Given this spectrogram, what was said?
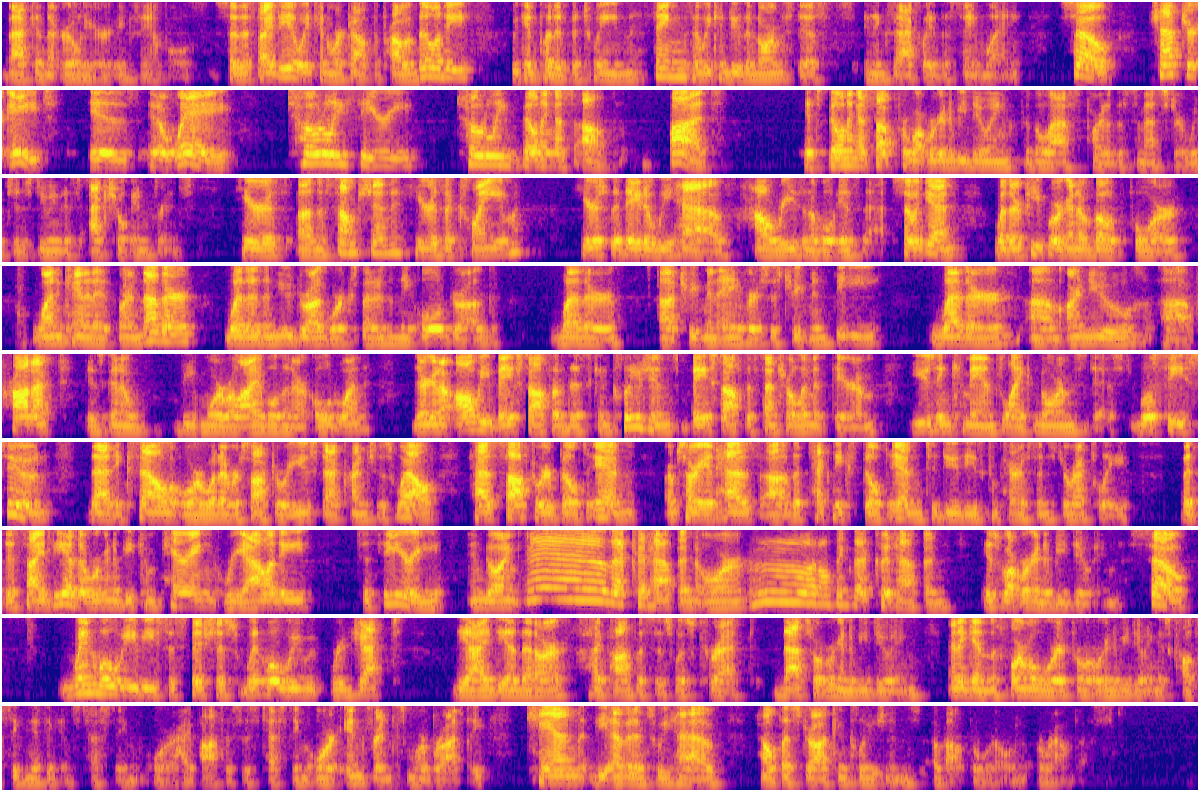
back in the earlier examples. So this idea, we can work out the probability, we can put it between things, and we can do the norms dists in exactly the same way. So chapter 8 is, in a way, totally theory, totally building us up, but it's building us up for what we're going to be doing for the last part of the semester, which is doing this actual inference. Here is an assumption, here is a claim, here's the data we have, how reasonable is that? So again, whether people are going to vote for one candidate or another, whether the new drug works better than the old drug, whether uh, treatment A versus treatment B, whether um, our new uh, product is going to be more reliable than our old one. They're going to all be based off of this conclusions based off the central limit theorem using commands like norms dist. We'll see soon that Excel or whatever software we use, StatCrunch as well, has software built in, I'm sorry, it has uh, the techniques built in to do these comparisons directly. But this idea that we're going to be comparing reality to theory and going, eh, that could happen, or oh, I don't think that could happen, is what we're going to be doing. So when will we be suspicious? When will we reject the idea that our hypothesis was correct? That's what we're going to be doing. And again, the formal word for what we're going to be doing is called significance testing or hypothesis testing or inference more broadly. Can the evidence we have help us draw conclusions about the world around us?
